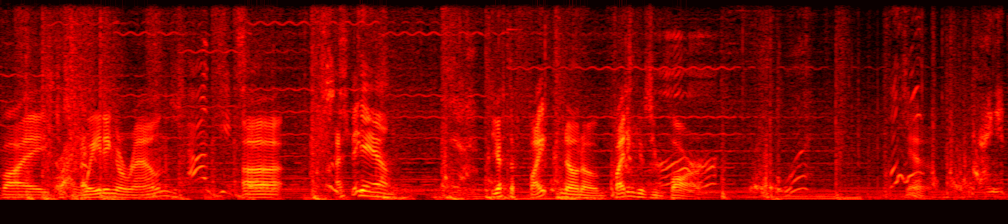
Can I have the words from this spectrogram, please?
by just waiting around. I'll get you. Uh, I think damn. you have to fight. No, no. Fighting gives you bar. Yeah. Dang it.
